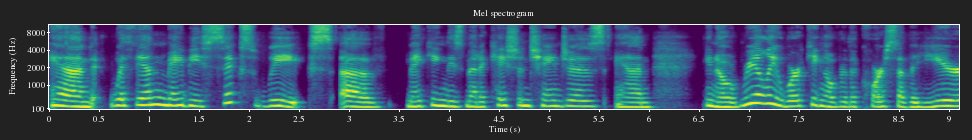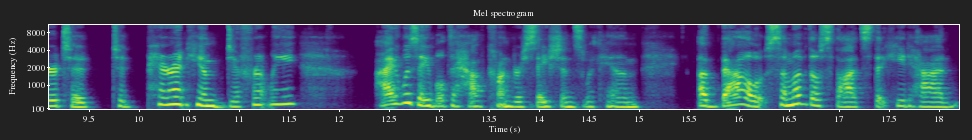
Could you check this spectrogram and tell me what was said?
And within maybe six weeks of making these medication changes and, you know, really working over the course of a year to, to parent him differently, I was able to have conversations with him about some of those thoughts that he'd had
